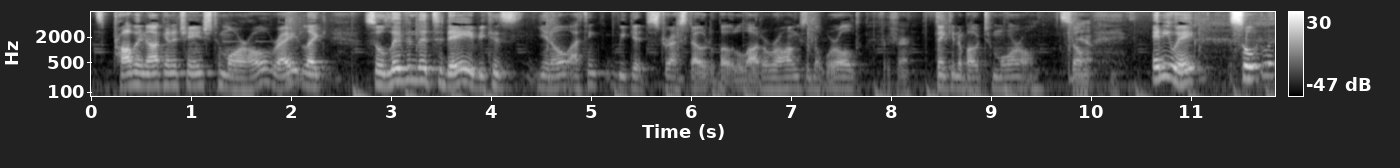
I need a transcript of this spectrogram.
it's probably not going to change tomorrow, right? Like, so live in the today because you know I think we get stressed out about a lot of wrongs in the world For sure. thinking about tomorrow. So, Yeah. anyway, so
